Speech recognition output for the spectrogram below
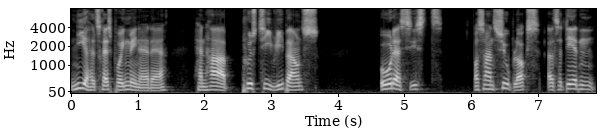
59 point, mener jeg, det er. Han har plus 10 rebounds, 8 assists, og så har han 7 blocks. Altså, det er den,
